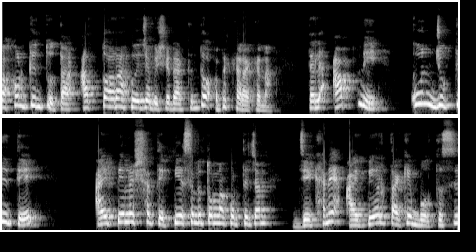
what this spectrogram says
তখন কিন্তু তার আত্মহারা হয়ে যাবে, সেটা কিন্তু অপেক্ষা রাখে না। তাহলে আপনি কোন যুক্তিতে আইপিএল এর সাথে পিএসএল এর তুলনা করতে চান? যেখানে আইপিএল তাকে বলতেছে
